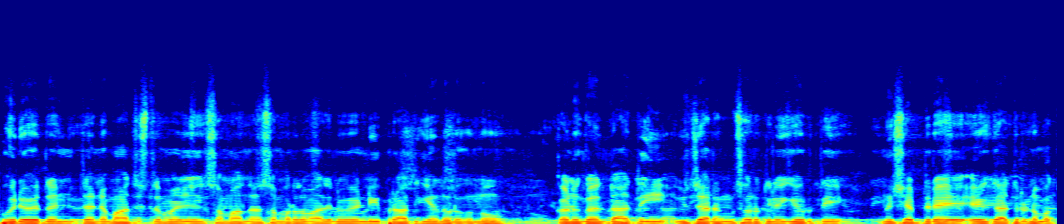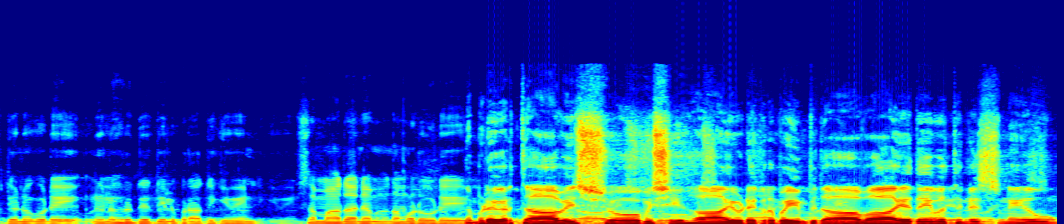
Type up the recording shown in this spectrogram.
പുരോഹിതൻ തന്റെ മാധ്യസ്ഥം വഴി സമാധാന സമ്മർദ്ദമാതിനു വേണ്ടി പ്രാർത്ഥിക്കാൻ തുടങ്ങുന്നു. കണ്ണുകൾ താത്തി വിചാരങ്ങൾ സ്വർത്തിലേക്ക് ഉയർത്തി. നിശബ്ദരായ ഏകാഗ്രയുടെ ഭക്തിയോടുകൂടെ നിങ്ങൾ ഹൃദയത്തിൽ പ്രാർത്ഥിക്കുവേൻ. സമാധാനം നമ്മോടുകൂടെ. നമ്മുടെ കർത്താവിശ്വമിഷിഹായുടെ കൃപയും പിതാവായ ദൈവത്തിന്റെ സ്നേഹവും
